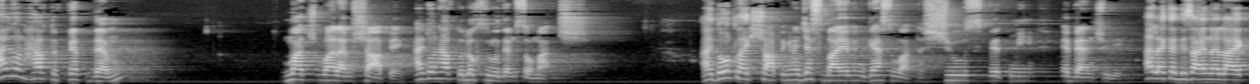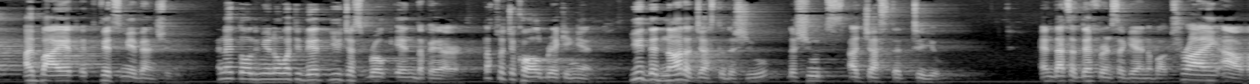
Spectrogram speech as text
I don't have to fit them much while I'm shopping. I don't have to look through them so much. I don't like shopping and I just buy them and guess what? The shoes fit me eventually. I like a design I like, I buy it, it fits me eventually. And I told him, you know what you did? You just broke in the pair. That's what you call breaking in. You did not adjust to the shoe. The shoes adjusted to you. And that's a difference again about trying out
